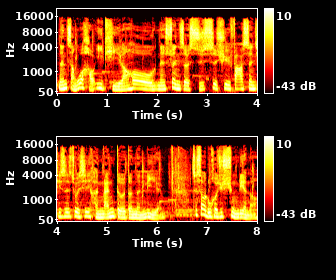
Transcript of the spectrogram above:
能掌握好议题，然后。能顺着时事去发生，其实就是很难得的能力耶。这是要如何去训练呢？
